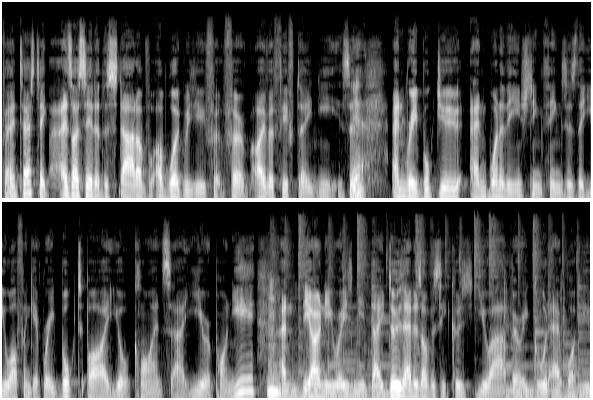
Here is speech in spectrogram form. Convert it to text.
Fantastic. As I said at the start, I've, I've worked with you for, for over 15 years and, yeah. and rebooked you. And one of the interesting things is that you often get rebooked by your clients uh, year upon year. Mm. And the only reason they do that is obviously because you are very good at what you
